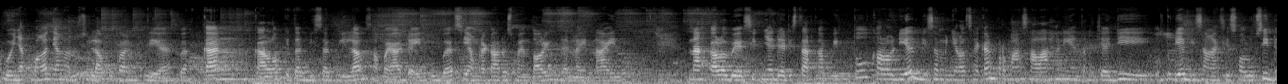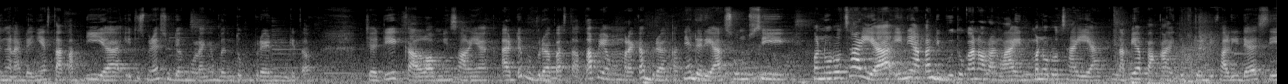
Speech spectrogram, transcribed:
banyak banget yang harus dilakukan gitu ya. Bahkan kalau kita bisa bilang sampai ada inkubasi yang mereka harus mentoring dan lain-lain. Nah, kalau basicnya dari startup itu kalau dia bisa menyelesaikan permasalahan yang terjadi untuk dia bisa ngasih solusi dengan adanya startup dia, itu sebenarnya sudah mulai ngebentuk brand gitu. Jadi kalau misalnya ada beberapa startup yang mereka berangkatnya dari asumsi, menurut saya ini akan dibutuhkan orang lain, menurut saya. Tapi apakah itu sudah divalidasi?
